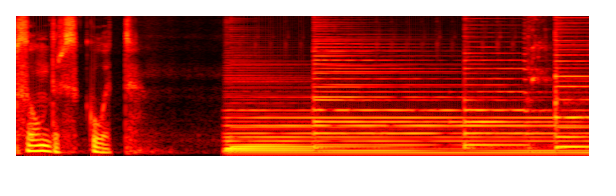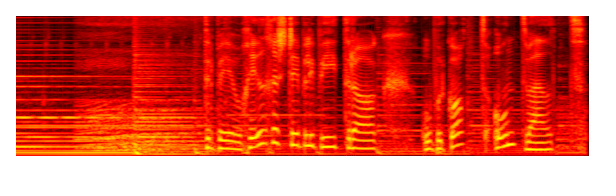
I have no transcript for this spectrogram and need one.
besonders gut. Der Beo Kirchenstibli Beitrag über Gott und die Welt.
